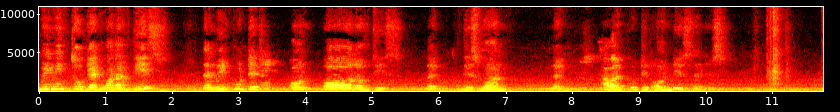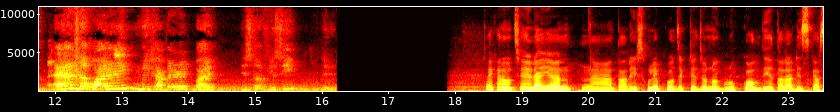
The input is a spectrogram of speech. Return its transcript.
we need to get one of these then we put it on all of these like this one like how I put it on this and this. And the wiring, we cover it by this stuff, you see? এখানে হচ্ছে রায়ান তার স্কুলের প্রজেক্টের জন্য গ্রুপ কল দিয়ে তারা ডিসকাস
